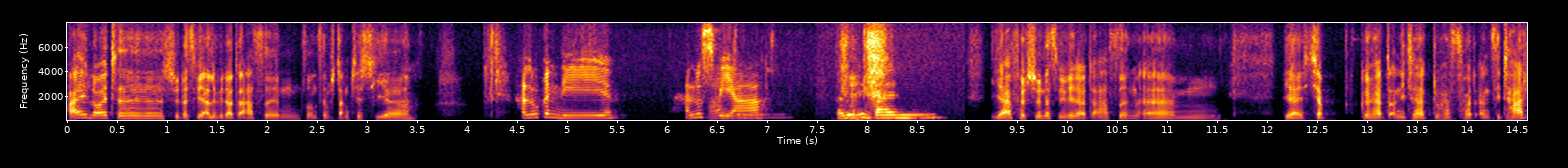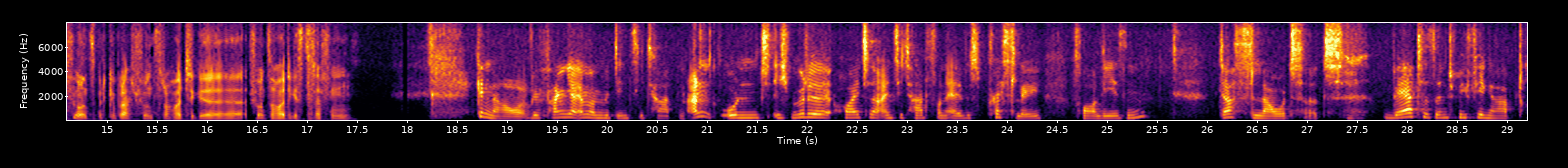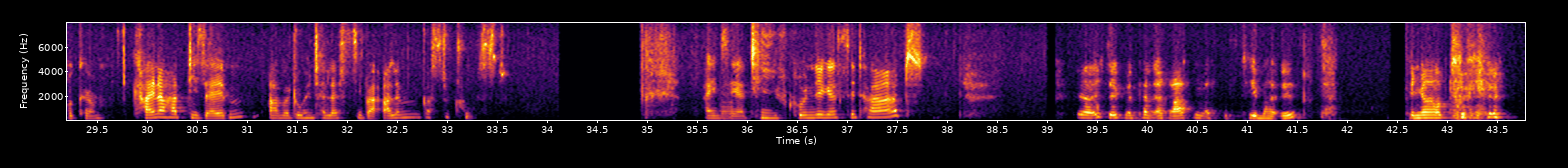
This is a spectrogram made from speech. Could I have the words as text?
Hi Leute, schön, dass wir alle wieder da sind, zu unserem Stammtisch hier. Hallo René. Hallo Svea. Hallo ihr beiden. Ja, voll schön, dass wir wieder da sind. Ähm, ja, ich habe gehört, Anita, du hast heute ein Zitat für uns mitgebracht für, unsere heutige, für unser heutiges Treffen. Genau, wir fangen ja immer mit den Zitaten an und ich würde heute ein Zitat von Elvis Presley vorlesen. Das lautet, Werte sind wie Fingerabdrücke. Keiner hat dieselben, aber du hinterlässt sie bei allem, was du tust. Ein sehr tiefgründiges Zitat. Ja, ich denke, man kann erraten, was das Thema ist. Fingerabdrücke.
